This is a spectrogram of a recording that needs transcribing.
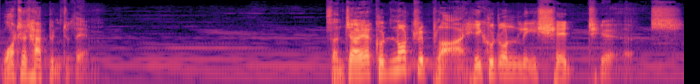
what had happened to them. Sanjaya could not reply, he could only shed tears.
